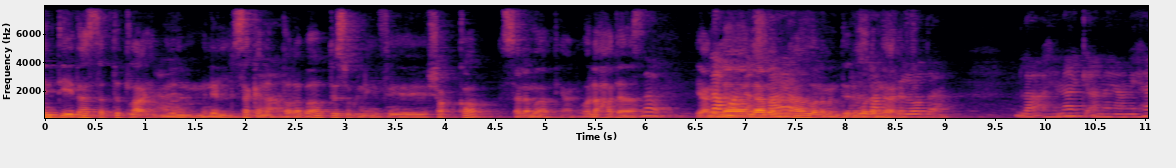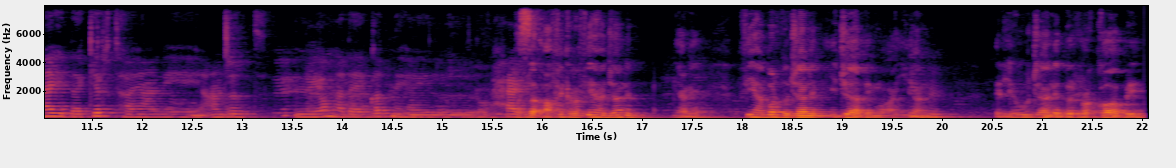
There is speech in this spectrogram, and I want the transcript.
أنت إذا هسه بتطلعي آه. من من السكن آه. الطلبة بتسكني في شقة سلامات يعني ولا حدا بالزبط. يعني لا لا, لا من هذا ولا من دري ولا نعرف الوضع. لا هناك أنا يعني هاي ذاكرتها يعني عن جد إنه يومها ضايقتني هاي الحاجة بس على فكرة فيها جانب يعني فيها برضه جانب إيجابي معين اللي هو جانب الرقابة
